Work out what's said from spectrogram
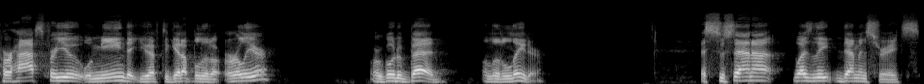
Perhaps for you, it will mean that you have to get up a little earlier or go to bed a little later. As Susanna Wesley demonstrates,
